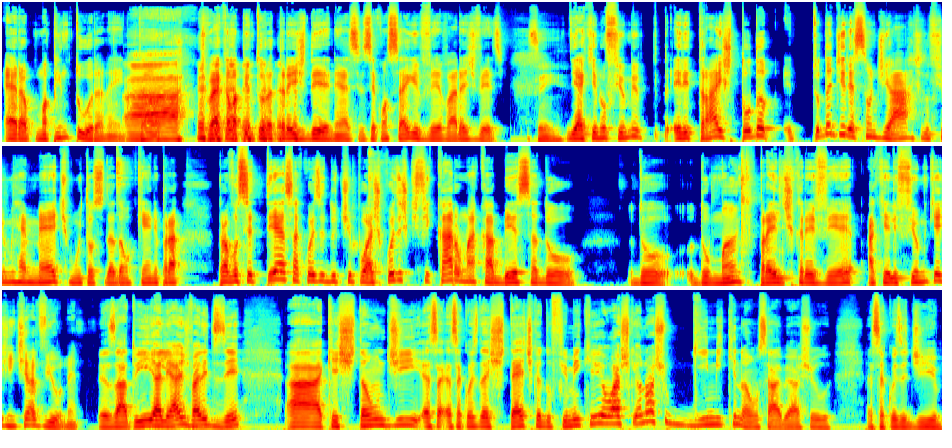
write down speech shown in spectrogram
era uma pintura, né? Então, Ah, tipo, é aquela pintura 3D, né? Assim, Você consegue ver várias vezes. sim. E aqui no filme, ele traz toda, toda a direção de arte do filme, remete muito ao Cidadão Kane pra você ter essa coisa do tipo, as coisas que ficaram na cabeça do, do, do Monk pra ele escrever aquele filme que a gente já viu, né? Exato. E, aliás, vale dizer, a questão de. Essa, essa coisa da estética do filme, que eu acho que eu não acho gimmick, não, sabe? Eu acho essa coisa de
